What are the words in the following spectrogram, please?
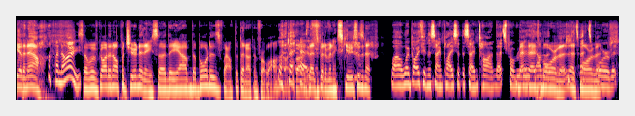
together now. I know. So we've got an opportunity. So the um, the borders, well, they've been open for a while. Now, I suppose that's a bit of an excuse, isn't it? Well, we're both in the same place at the same time. That's probably That- that's more of it. That's more of it. More of it.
